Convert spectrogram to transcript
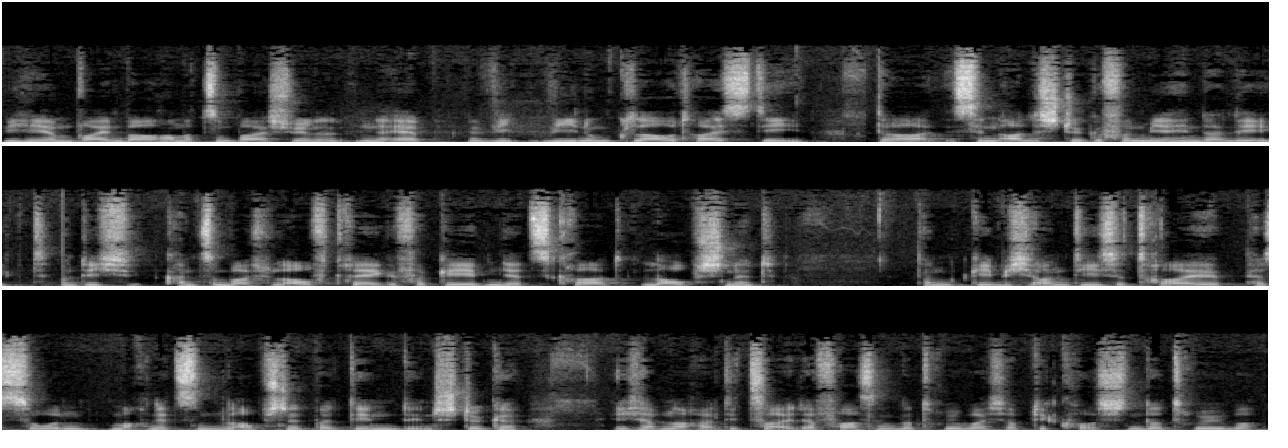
Wie hier im Weinbau haben wir zum Beispiel eine App, eine Vinum Cloud heißt die. Da sind alle Stücke von mir hinterlegt und ich kann zum Beispiel Aufträge vergeben, jetzt gerade Laubschnitt. Dann gebe ich an, diese drei Personen machen jetzt einen Laubschnitt bei denen den Stücke. Ich habe nachher die Zeiterfassung darüber, ich habe die Kosten darüber.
